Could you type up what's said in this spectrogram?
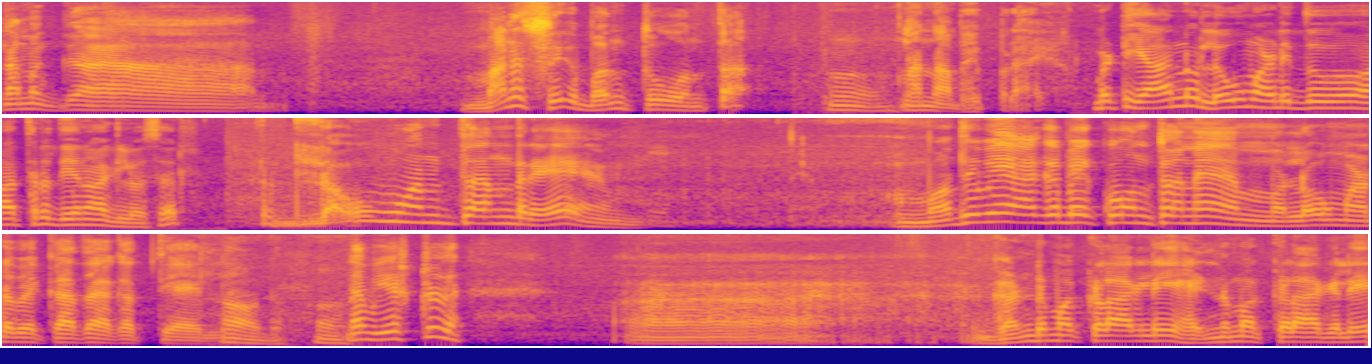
ನಮಗೆ ಮನಸ್ಸಿಗೆ ಬಂತು ಅಂತ ನನ್ನ ಅಭಿಪ್ರಾಯ. ಬಟ್ ಯಾರನ್ನೂ ಲವ್ ಮಾಡಿದ್ದು ಆ ಥರದ್ದು ಏನೂ ಆಗಿಲ್ವ ಸರ್ ಲವ್ ಅಂತಂದರೆ ಮದುವೆ ಆಗಬೇಕು ಅಂತಾನೆ ಲವ್ ಮಾಡಬೇಕಾದ ಅಗತ್ಯ ಇಲ್ಲ. ಹೌದು ನಾವು ಎಷ್ಟು ಗಂಡು ಮಕ್ಕಳಾಗಲಿ ಹೆಣ್ಣು ಮಕ್ಕಳಾಗಲಿ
